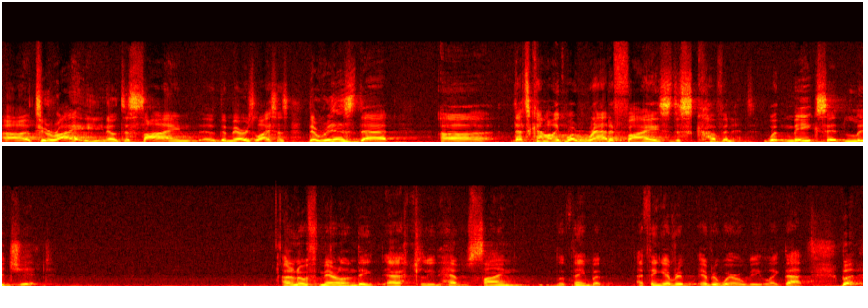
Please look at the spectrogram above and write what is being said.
uh, to write, you know, to sign the marriage license, there is that. Uh, that's kind of like what ratifies this covenant, what makes it legit. I don't know if Maryland they actually have signed the thing, but I think every, everywhere will be like that. But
